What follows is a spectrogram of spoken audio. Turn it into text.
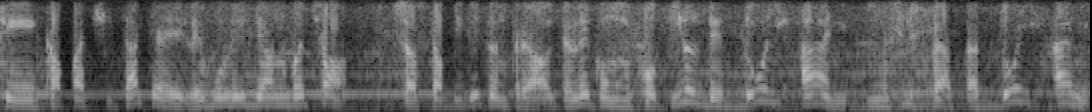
și capacitatea elevului de a învăța s-a stabilit între altele că un copil de 2 ani, insist pe asta, 2 ani,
